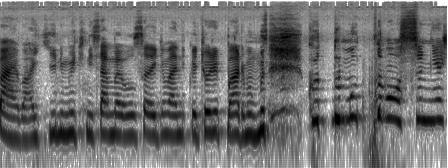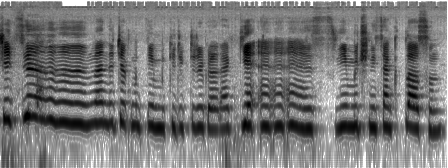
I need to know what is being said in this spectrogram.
bay bay. 23 Nisan ve Ulusal Egemenlik ve Çocuk Bayramımız kutlu mutlu olsun. Yaşasın. Ben de çok mutluyum bir küçük çocuk olarak. Yes. 23 Nisan kutlu olsun.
